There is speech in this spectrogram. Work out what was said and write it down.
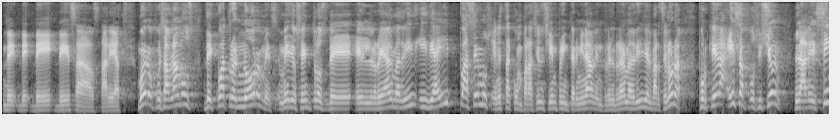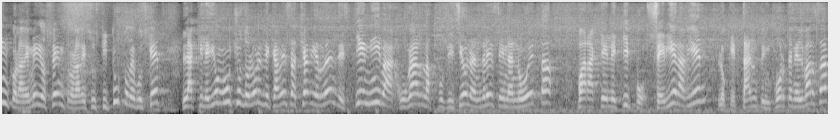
de, de- de- de esas tareas. Bueno, pues hablamos de cuatro enormes mediocentros del Real Madrid y de ahí pasemos en esta comparación siempre interminable entre el Real Madrid y el Barcelona, porque era esa posición, la de cinco, la de medio centro, la de sustituto de Busquets, la que le dio muchos dolores de cabeza a Xavi Hernández. ¿Quién iba a jugar la posición Andrés en Anoeta para que el equipo se viera bien, lo que tanto importa en el Barça,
